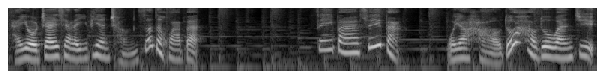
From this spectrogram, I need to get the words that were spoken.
他又摘下了一片橙色的花瓣。飞吧，飞吧，我要好多好多玩具！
